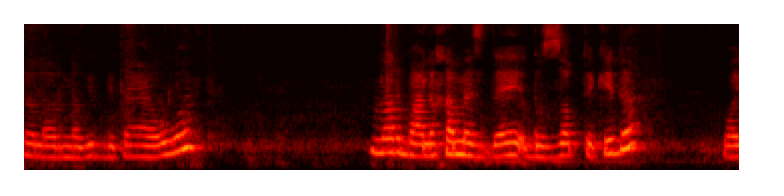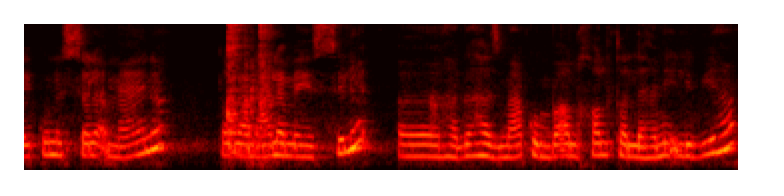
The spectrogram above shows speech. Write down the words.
كده القرنبيط بتاعي أهوت. من أربع لخمس دقايق بالظبط كده وهيكون السلق معانا. طبعا على ما يتسلق. أه هجهز معاكم بقى الخلطة اللي هنقلي بيها.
